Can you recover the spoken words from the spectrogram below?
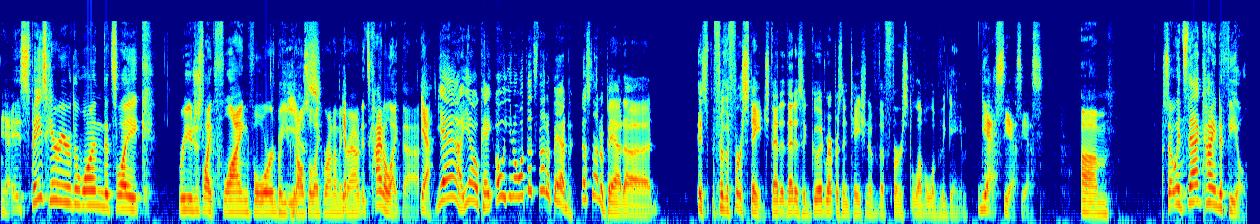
Yeah, is Space Harrier the one that's like where you're just like flying forward, but you can also like run on the Yep. ground? It's kind of like that. Yeah, yeah, yeah. Okay. Oh, you know what? That's not a bad. That's not a bad uh, it's for the first stage. That that is a good representation of the first level of the game. Yes, yes, yes. Um, so it's that kind of feel.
